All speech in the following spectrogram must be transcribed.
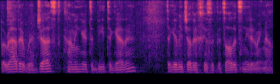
But rather, we're just coming here to be together to give each other chizuk. That's all that's needed right now.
